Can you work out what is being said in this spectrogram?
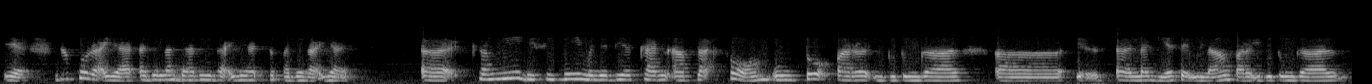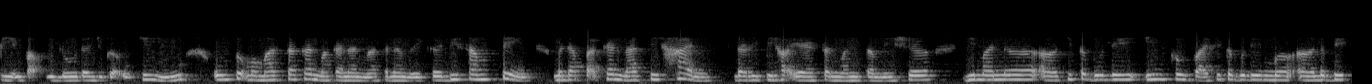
Ya, dapur rakyat adalah dari rakyat kepada rakyat Uh, kami di sini menyediakan uh, platform untuk para ibu tunggal uh, uh, lagi ya saya ulang para ibu tunggal B40 dan juga OKU untuk memasarkan makanan-makanan mereka di samping mendapatkan latihan dari pihak Yayasan Wanita Malaysia di mana uh, kita boleh improvise kita boleh me, uh, lebih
